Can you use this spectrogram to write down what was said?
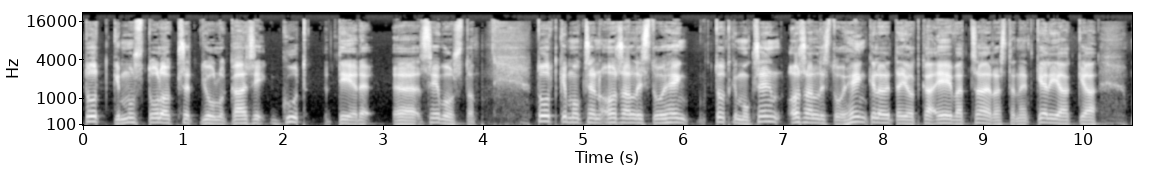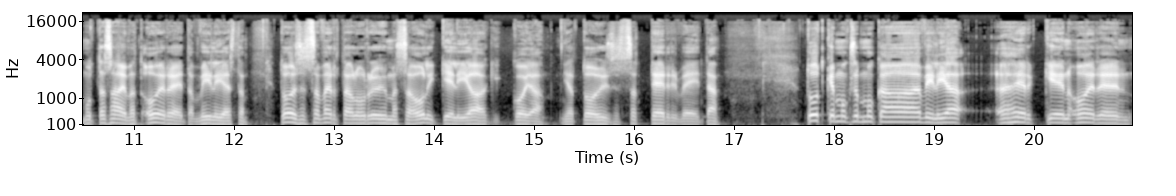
Tutkimustulokset julkaisi Good-tiede-sivusto. Tutkimuksen osallistui, hen- tutkimukseen osallistui henkilöitä, jotka eivät sairastaneet keliakia, mutta saivat oireita viljasta. Toisessa vertailuryhmässä oli keliaakikkoja ja toisessa terveitä. Tutkimuksen mukaan vilja herkkien oireiden,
